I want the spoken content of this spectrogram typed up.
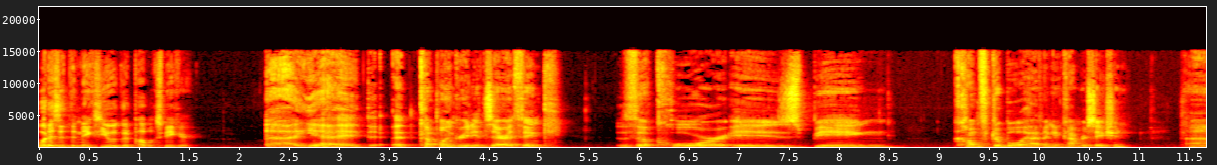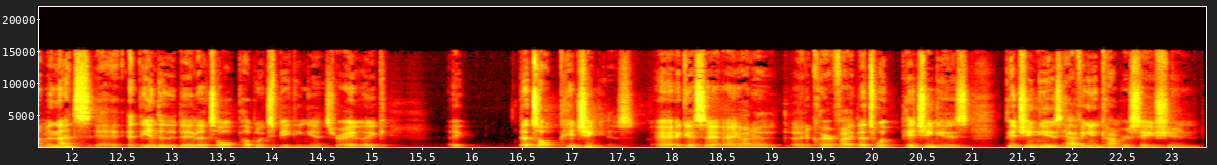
what is it that makes you a good public speaker? Uh, yeah, a couple ingredients there. I think the core is being comfortable having a conversation. Um, and that's at the end of the day, that's all public speaking is, right? Like, like that's all pitching is. I guess I, I ought to, I ought to clarify. That's what pitching is. Pitching is having a conversation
